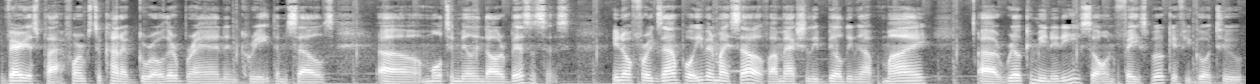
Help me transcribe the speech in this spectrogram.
various platforms to kind of grow their brand and create themselves uh, multi-million dollar businesses. You know for example even myself i'm actually building up my uh, real community. So on facebook if you go to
